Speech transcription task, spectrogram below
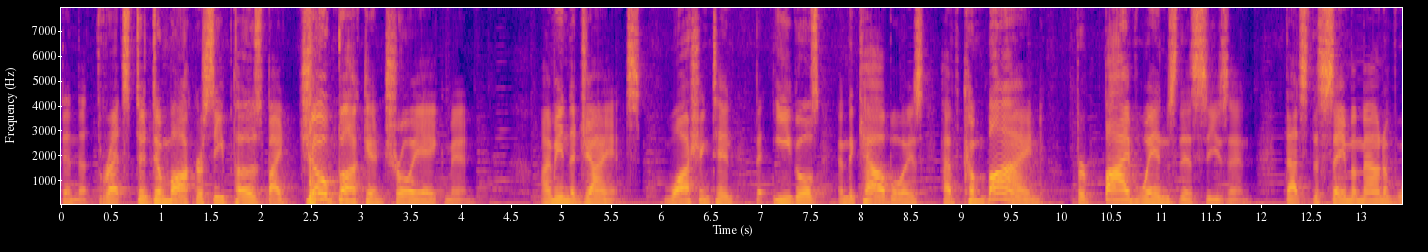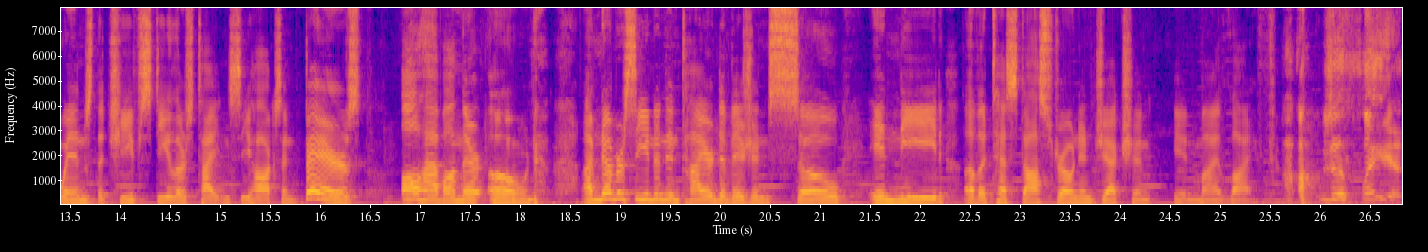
than the threats to democracy posed by Joe Buck and Troy Aikman. I mean the Giants, Washington, the Eagles, and the Cowboys have combined for 5 wins this season. That's the same amount of wins the Chiefs, Steelers, Titans, Seahawks, and Bears all have on their own. I've never seen an entire division so in need of a testosterone injection in my life. I'm just saying.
